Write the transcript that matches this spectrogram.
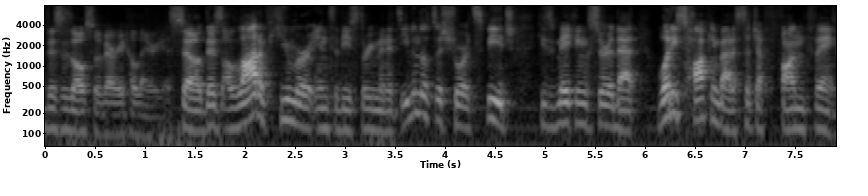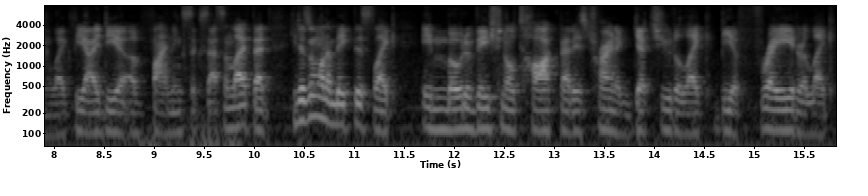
this is also very hilarious. So there's a lot of humor into these three minutes. Even though it's a short speech, he's making sure that what he's talking about is such a fun thing, like the idea of finding success in life, that he doesn't want to make this like a motivational talk that is trying to get you to like be afraid or like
